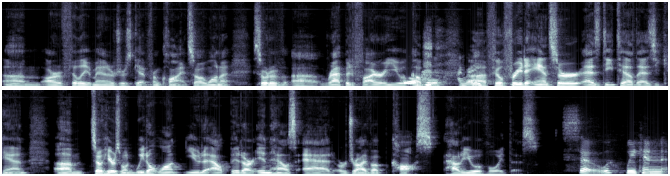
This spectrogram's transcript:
Um, our affiliate managers get from clients. So I want to sort of uh, rapid fire you a couple. Uh, feel free to answer as detailed as you can. Um, so here's one: We don't want you to outbid our in-house ad or drive up costs. How do you avoid this? So we can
